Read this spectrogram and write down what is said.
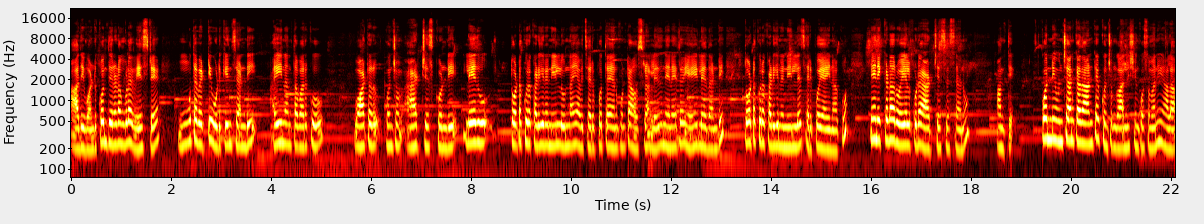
అది వండుకొని తినడం కూడా వేస్టే. మూత పెట్టి ఉడికించండి. అయినంత వరకు వాటర్ కొంచెం యాడ్ చేసుకోండి. లేదు తోటకూర కడిగిన నీళ్ళు ఉన్నాయి అవి సరిపోతాయి అనుకుంటే అవసరం లేదు. నేనైతే ఏం లేదండి. తోటకూర కడిగిన నీళ్ళే సరిపోయాయి నాకు. నేను ఇక్కడ రొయ్యలు కూడా యాడ్ చేసేసాను. అంతే. కొన్ని ఉంచాను కదా అంటే కొంచెం గార్నిషింగ్ కోసమని అలా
